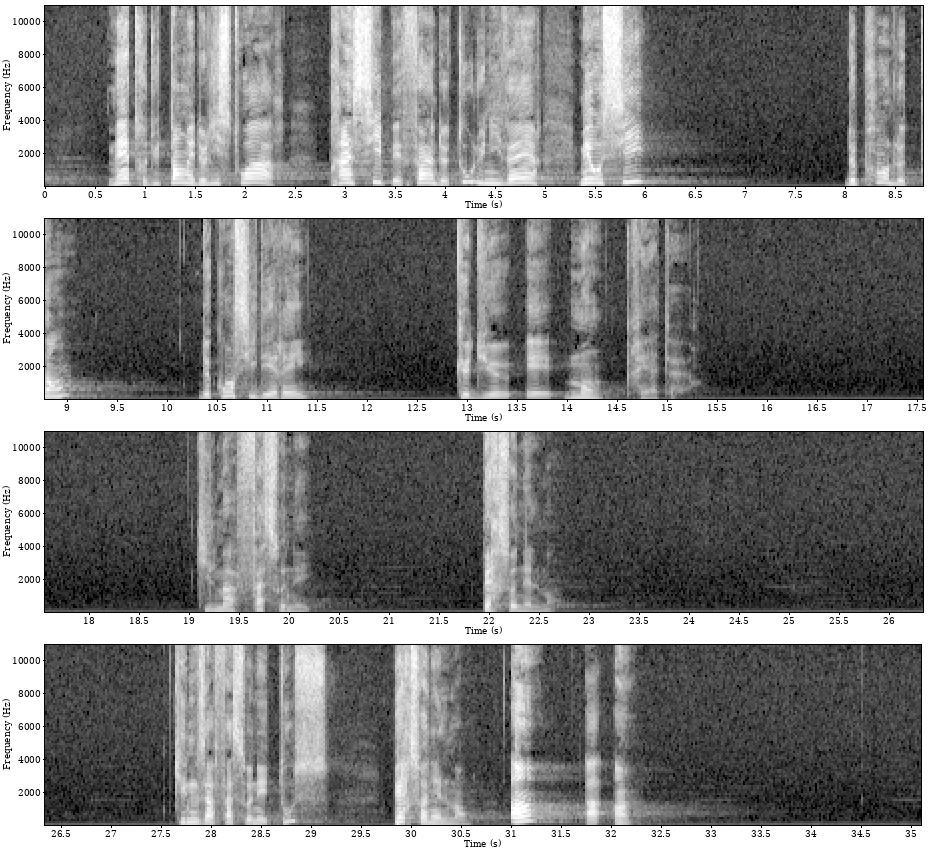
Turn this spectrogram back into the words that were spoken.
maître du temps et de l'histoire, principe et fin de tout l'univers, mais aussi de prendre le temps de considérer que Dieu est mon Créateur, qu'il m'a façonné personnellement, qu'il nous a façonnés tous personnellement, un à un.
